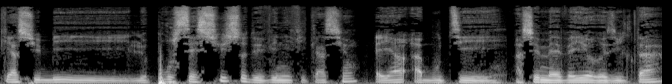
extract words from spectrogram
qui a subi le processus de vinification ayant abouti à ce merveilleux résultat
